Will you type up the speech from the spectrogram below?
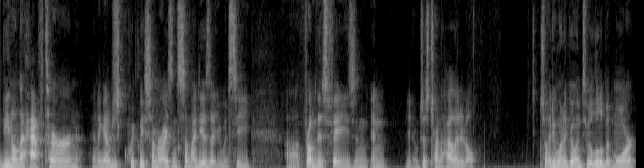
being on the half turn. And again, I'm just quickly summarizing some ideas that you would see uh, from this phase and, and, you know, just trying to highlight it all. So I do want to go into a little bit more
